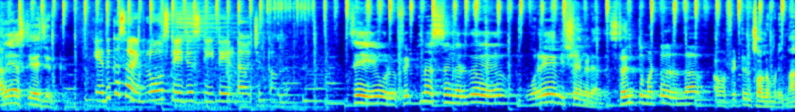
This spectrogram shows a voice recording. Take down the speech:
நிறைய ஸ்டேஜ் இருக்குது எதுக்கு சார் இவ்வளோ ஸ்டேஜஸ் டீட்டெயில்டாக வச்சுருக்காங்க? சரி ஒரு ஃபிட்னஸ்ஸுங்கிறது ஒரே விஷயம் கிடையாது. ஸ்ட்ரென்த்து மட்டும் இருந்தால் அவன் ஃபிட்டுன்னு சொல்ல முடியுமா?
